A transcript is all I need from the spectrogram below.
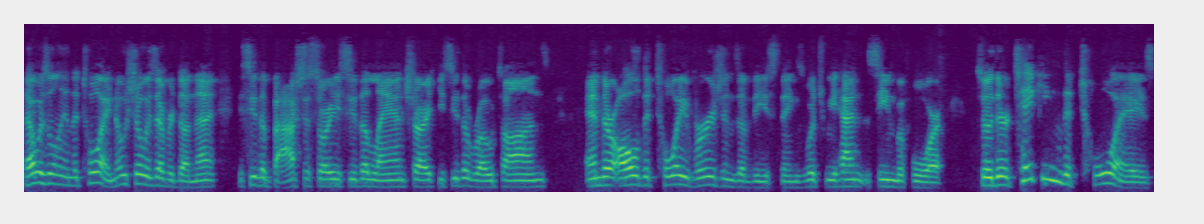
That was only in the toy. No show has ever done that. You see the Bashasaur, you see the Land Shark, you see the Rotons, and they're all the toy versions of these things, which we hadn't seen before. So they're taking the toys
